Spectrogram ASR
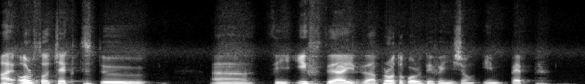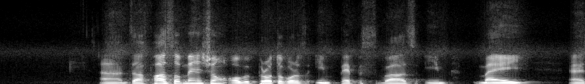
I also checked to uh, see if there is a protocol definition in PEP. Uh, the first mention of protocols in PEP was in May uh,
